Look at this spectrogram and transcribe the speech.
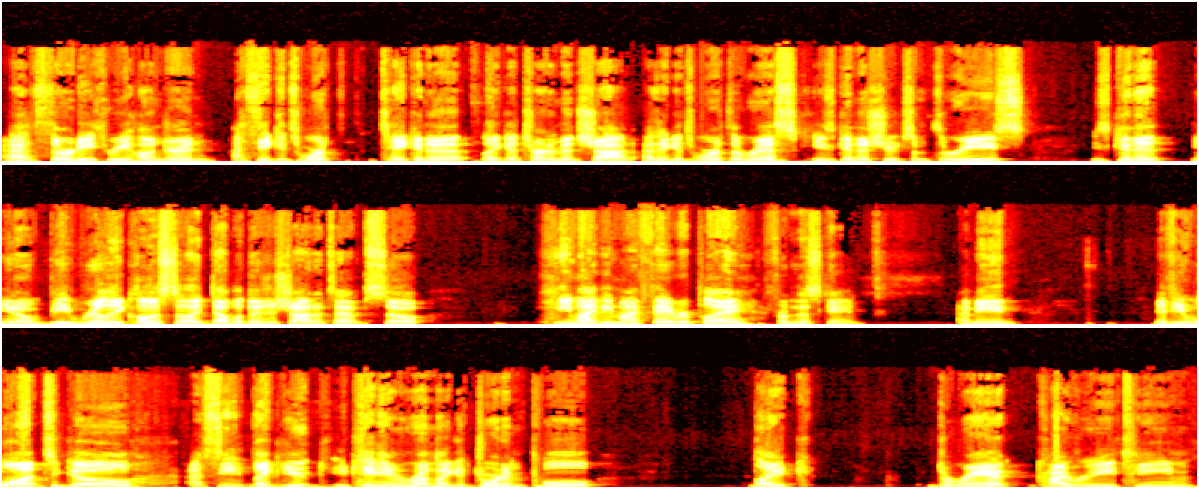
at 3300 i think it's worth taking a like a tournament shot i think it's worth the risk he's gonna shoot some threes he's gonna you know be really close to like double digit shot attempts so he might be my favorite play from this game i mean if you want to go i see like you you can't even run like a jordan poole like Durant, Kyrie team.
